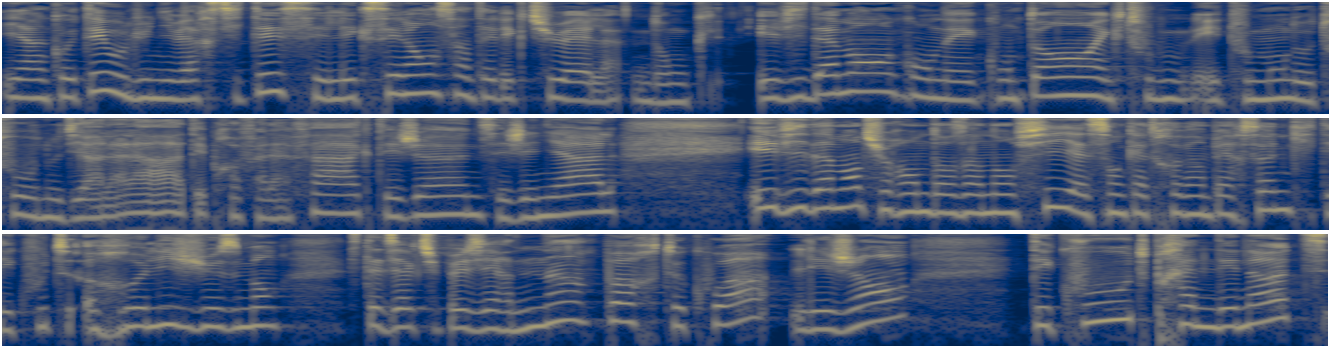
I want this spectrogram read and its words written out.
il y a un côté où l'université c'est l'excellence intellectuelle. Donc évidemment qu'on est content et que tout, et tout le monde autour nous dit ah là là t'es prof à la fac, t'es jeune, c'est génial. Évidemment tu rentres dans un amphi, il y a 180 personnes qui t'écoutent religieusement. C'est-à-dire que tu peux dire n'importe quoi, les gens t'écoutent, prennent des notes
